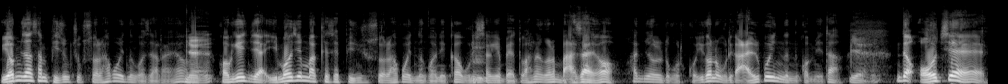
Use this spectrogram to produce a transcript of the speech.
위험자산 비중 축소를 하고 있는 거잖아요. 네. 거기에 이제 이머징 마켓에 비중 축소를 하고 있는 거니까 우리 시장에 매도하는 거는 맞아요. 환율도 그렇고 이거는 우리가 알고 있는 겁니다. 예. 근데 어제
